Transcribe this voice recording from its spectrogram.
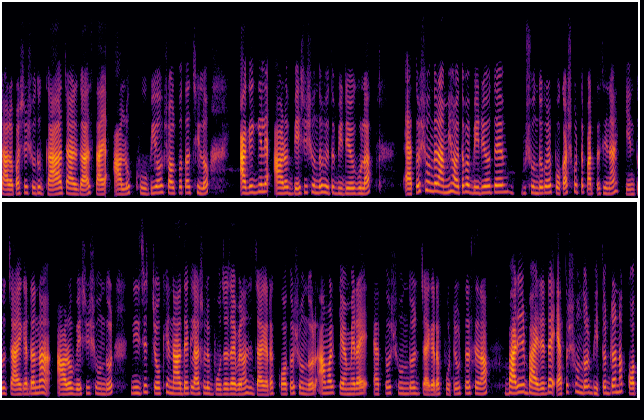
চারপাশে শুধু গাছ আর গাছ, তাই আলো খুবই স্বল্পতা ছিল। আগে গেলে আরও বেশি সুন্দর হতো ভিডিওগুলা। এত সুন্দর আমি হয়তো বা ভিডিওতে সুন্দর করে প্রকাশ করতে পারতেছি না, কিন্তু জায়গাটা না আরও বেশি সুন্দর। নিজের চোখে না দেখলে আসলে বোঝা যাবে না যে জায়গাটা কত সুন্দর। আমার ক্যামেরায় এত সুন্দর জায়গাটা ফুটে উঠতেছে না। বাড়ির বাইরেটা এত সুন্দর, ভিতরটা না কত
